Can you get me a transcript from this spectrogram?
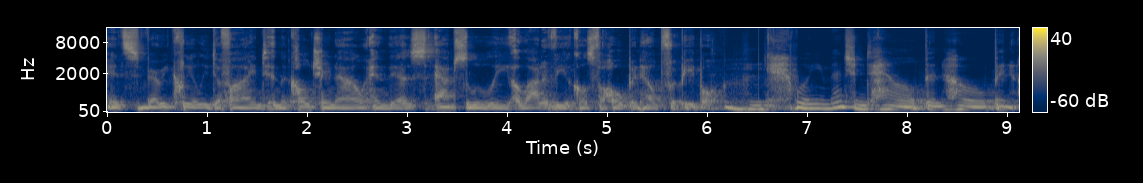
it's very clearly defined in the culture now and there's absolutely a lot of vehicles for hope and help for people. Mm-hmm. well you mentioned help and hope and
